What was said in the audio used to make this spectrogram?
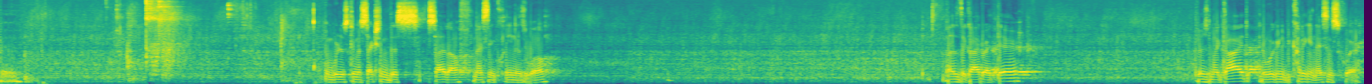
And we're just gonna section this side off nice and clean as well. That's the guide right there. There's my guide, and we're gonna be cutting it nice and square.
